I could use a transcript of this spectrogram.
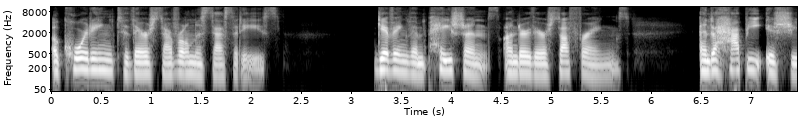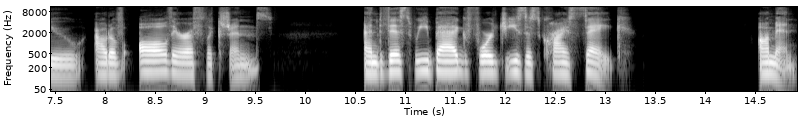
according to their several necessities, giving them patience under their sufferings and a happy issue out of all their afflictions. And this we beg for Jesus Christ's sake. Amen.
